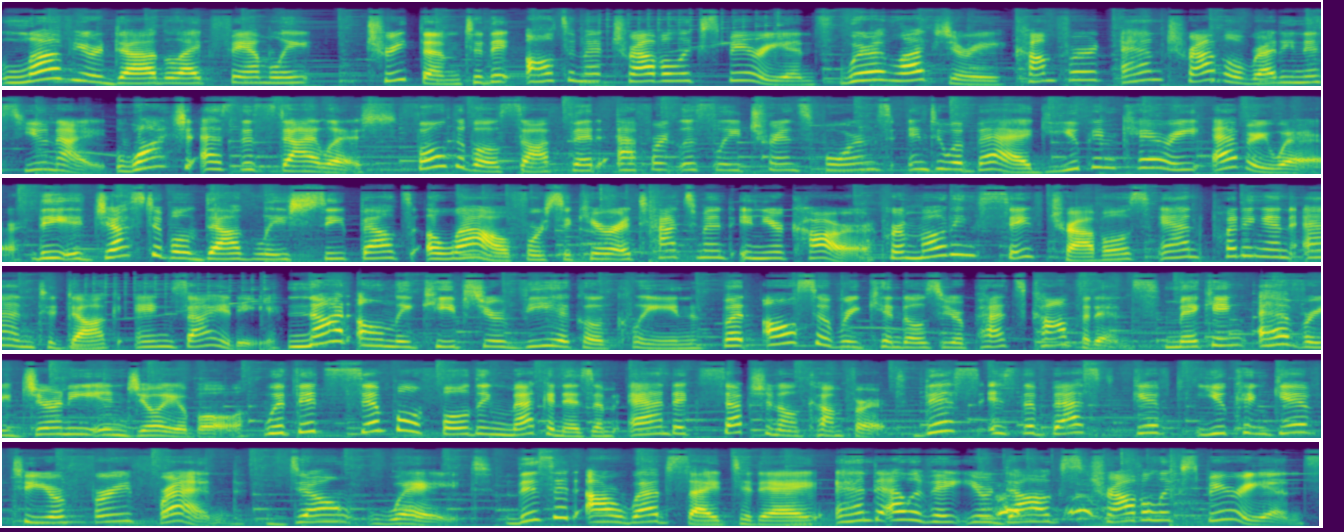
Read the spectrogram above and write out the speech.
Love your dog like family. Treat them to the ultimate travel experience where luxury, comfort, and travel readiness unite. Watch as the stylish, foldable soft bed effortlessly transforms into a bag you can carry everywhere. The adjustable dog leash seatbelts allow for secure attachment in your car, promoting safe travels and putting an end to dog anxiety. Not only keeps your vehicle clean, but also rekindles your pet's confidence, making every journey enjoyable. With its simple folding mechanism and exceptional comfort, this is the best gift you can give to your furry friend. Don't wait. Visit our website today and elevate your dog's travel experience.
